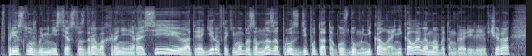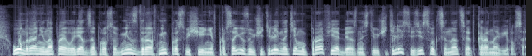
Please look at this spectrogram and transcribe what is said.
в пресс-службе Министерства здравоохранения России отреагировав таким образом на запрос депутата Госдумы Николая Николаева, мы об этом говорили вчера, он ранее направил ряд запросов в Минздрав, Минпросвещение, в профсоюзы учителей на тему прав и обязанностей учителей в связи с вакцинацией от коронавируса.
